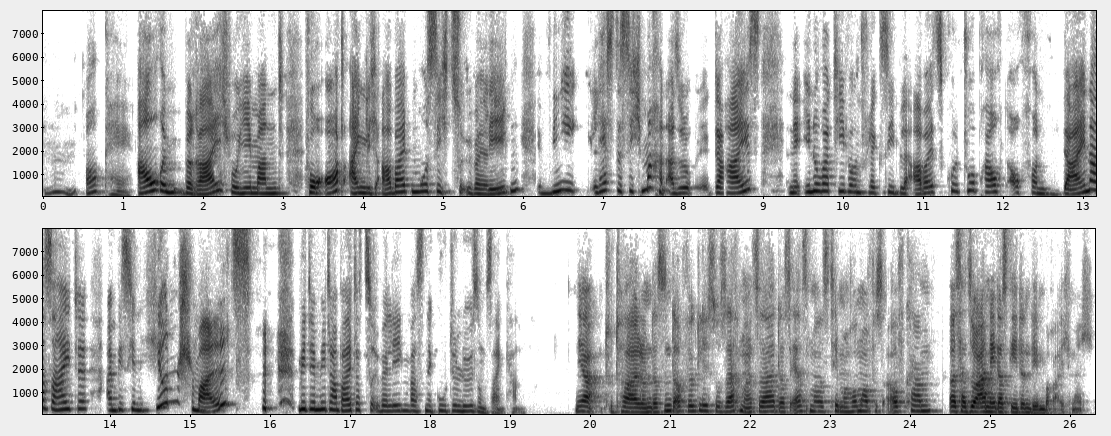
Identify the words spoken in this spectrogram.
Hm, okay. Auch im Bereich, wo jemand vor Ort eigentlich arbeiten muss, sich zu überlegen, wie lässt es sich machen? Also da heißt, eine innovative und flexible Arbeitskultur braucht auch von deiner Seite ein bisschen Hirnschmalz, mit dem Mitarbeiter zu überlegen, was eine gute Lösung sein kann. Ja, total. Und das sind auch wirklich so Sachen, als da das erste Mal das Thema Homeoffice aufkam, war es halt so, ah nee, das geht in dem Bereich nicht.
